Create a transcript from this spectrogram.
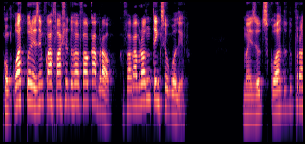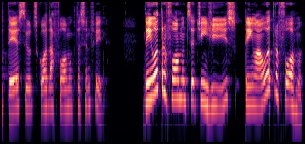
Concordo, por exemplo, com a faixa do Rafael Cabral. O Rafael Cabral não tem que ser o goleiro. Mas eu discordo do protesto e eu discordo da forma que está sendo feita. Tem outra forma de você atingir isso, tem uma outra forma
